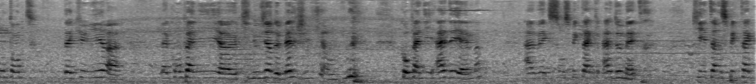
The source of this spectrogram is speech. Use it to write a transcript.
contente d'accueillir la compagnie euh, qui nous vient de Belgique, compagnie ADM, avec son spectacle à 2 mètres, qui est un spectacle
